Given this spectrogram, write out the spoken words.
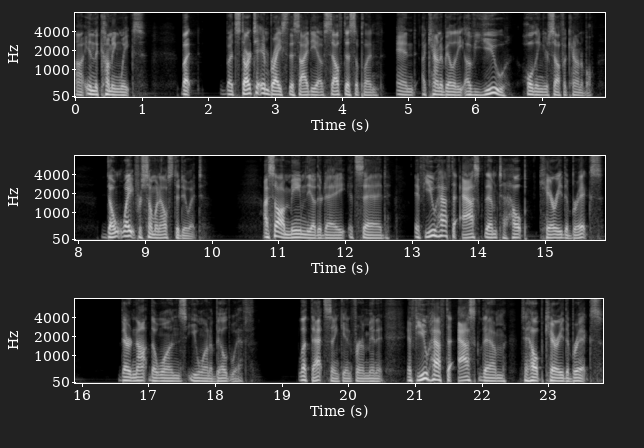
uh, in the coming weeks but start to embrace this idea of self-discipline and accountability of you holding yourself accountable. Don't wait for someone else to do it. I saw a meme the other day. It said, if you have to ask them to help carry the bricks, they're not the ones you want to build with. Let that sink in for a minute. If you have to ask them to help carry the bricks,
